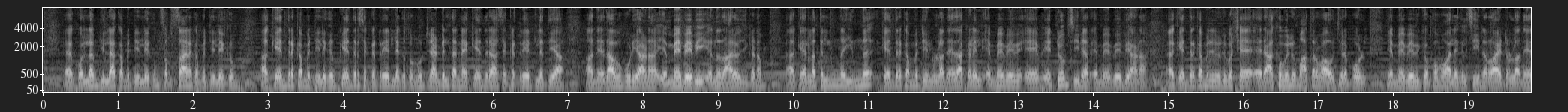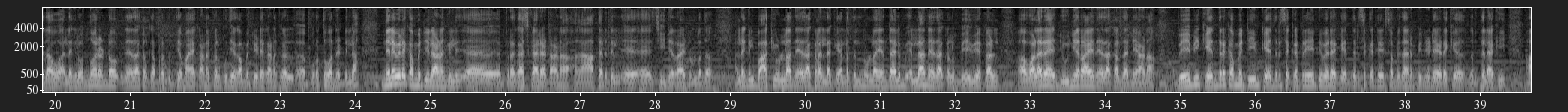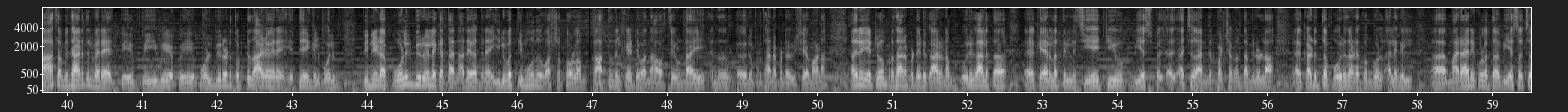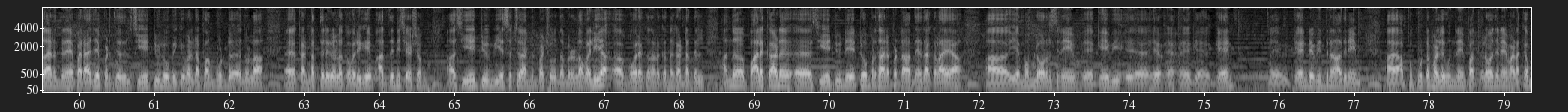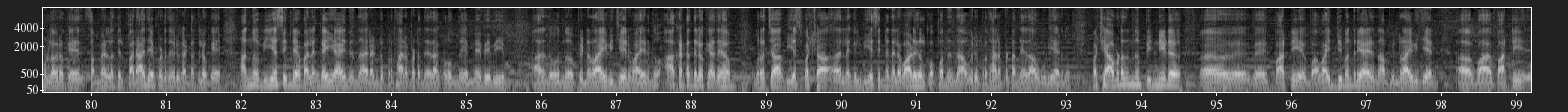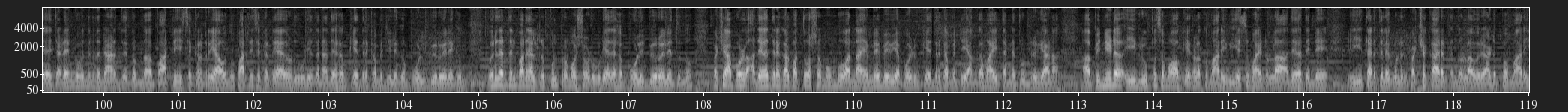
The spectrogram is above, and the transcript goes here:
കൊല്ലം ജില്ലാ കമ്മിറ്റിയിലേക്കും സംസ്ഥാന കമ്മിറ്റിയിലേക്കും കേന്ദ്ര കമ്മിറ്റിയിലേക്കും കേന്ദ്ര സെക്രട്ടേറിയറ്റിലേക്ക് തൊണ്ണൂറ്റി രണ്ടിൽ തന്നെ കേന്ദ്ര സെക്രട്ടേറിയറ്റിലെത്തിയ നേതാവ് കൂടിയാണ് എം എ ബേബി എന്നത് ആലോചിക്കണം. കേരളത്തിൽ നിന്ന് ഇന്ന് കേന്ദ്ര കമ്മിറ്റിയിലുള്ള നേതാക്കളിൽ എം എ ബേബി ഏറ്റവും സീനിയർ എം എ ബേബിയാണ് കേന്ദ്ര കമ്മിറ്റിയിൽ ഒരുപക്ഷെ രാഘവലു മാത്രമാവും. ചിലപ്പോൾ എം എ ബേബിക്കൊപ്പമോ അല്ലെങ്കിൽ സീനിയറോ ആയിട്ടുള്ള നേതാവോ അല്ലെങ്കിൽ ഒന്നോ രണ്ടോ നേതാക്കൾക്ക് അപ്പുറം കൃത്യമായ കണക്കുകൾ പുതിയ കമ്മിറ്റിയുടെ കണക്കുകൾ പുറത്തു വന്നിട്ടില്ല. നിലവിലെ കമ്മിറ്റിയിലാണെങ്കിൽ പ്രകാശ് കാരാട്ടാണ് ആ സീനിയർ ആയിട്ടുള്ളത്. അല്ലെങ്കിൽ ബാക്കിയുള്ള നേതാക്കളല്ല കേരളത്തിൽ നിന്നുള്ള എന്തായാലും എല്ലാ നേതാക്കളും ബേബിയേക്കാൾ വളരെ ജൂനിയറായ നേതാക്കൾ തന്നെയാണ്. ബേബി കേന്ദ്ര കമ്മിറ്റിയും കേന്ദ്ര സെക്രട്ടേറിയറ്റ് വരെ കേന്ദ്ര സെക്രട്ടേറിയറ്റ് സംവിധാനം പിന്നീട് ഇടയ്ക്ക് നിർത്തലാക്കി. ആ സംവിധാനത്തിൽ വരെ പി- പി ബി- ബ്യൂറോയുടെ തൊട്ട് താഴെ വരെ എത്തിയെങ്കിൽ പോലും പിന്നീട് പോളിറ്റ് ബ്യൂറോയിലേക്ക് എത്താൻ അദ്ദേഹത്തിന് ഇരുപത്തിമൂന്ന് വർഷത്തോളം കാത്തു നിൽക്കേണ്ടി വന്ന അവസ്ഥയുണ്ടായി എന്നതും ഒരു പ്രധാനപ്പെട്ട വിഷയമാണ്. അതിന് ഏറ്റവും പ്രധാനപ്പെട്ട ഒരു കാരണം ഒരു കാലത്ത് കേരളത്തിൽ C I T U V S Achuthanandan പക്ഷങ്ങൾ തമ്മിലുള്ള കടുത്ത പോര് നട നടക്കുമ്പോൾ അല്ലെങ്കിൽ മരാരിക്കുളത്ത് വി എസ് അച്യുതാനന്ദനെ പരാജയപ്പെടുത്തിയതിൽ സി എ ടു ലോബിക്ക് വളരെ പങ്കുണ്ട് എന്നുള്ള കണ്ടെത്തലുകളൊക്കെ വരികയും അതിനുശേഷം സി എ ടുവും വി എസ് അച്യുതാനന്ദൻ പക്ഷവും തമ്മിലുള്ള വലിയ പോരൊക്കെ നടക്കുന്ന ഘട്ടത്തിൽ അന്ന് പാലക്കാട് സി എ ടുവിന്റെ ഏറ്റവും പ്രധാനപ്പെട്ട നേതാക്കളായ എം എം ലോറൻസിനെയും കെ വി കെ- കെ രവീന്ദ്രനാഥിനെയും അപ്പുക്കൂട്ടം വള്ളികുന്നിനെയും പത്മലോചനയും അടക്കമുള്ളവരൊക്കെ സമ്മേളനത്തിൽ പരാജയപ്പെടുന്ന ഒരു ഘട്ടത്തിലൊക്കെ അന്ന് വി എസിന്റെ വലങ്കൈയായി നിന്ന രണ്ട് പ്രധാനപ്പെട്ട നേതാക്കൾ ഒന്ന് എം എ ബേബിയും ഒന്ന് പിണറായി വിജയനുമായിരുന്നു. ആ ഘട്ടത്തിലൊക്കെ അദ്ദേഹം ഉറച്ച വി എസ് പക്ഷ അല്ലെങ്കിൽ വി എസിന്റെ നിലപാടുകൾക്കൊപ്പം നിന്ന ഒരു പ്രധാനപ്പെട്ട നേതാവ് കൂടിയായിരുന്നു. പക്ഷേ അവിടെ നിന്ന് പിന്നീട് പാർട്ടി വൈദ്യമന്ത്രിയായിരുന്ന പിണറായി വിജയൻ പാർട്ടി ചടയൻ ഗോവിന്ദൻ നിന്നാണത്തെ തുടർന്ന് പാർട്ടി സെക്രട്ടറി ആവുന്നു പാർട്ടി സെക്രട്ടറി ആയതോടുകൂടി തന്നെ അദ്ദേഹം കേന്ദ്ര കമ്മിറ്റിയിലേക്കും പോളിറ്റ് ബ്യൂറോയിലേക്കും ഒരു തരത്തിൽ പറഞ്ഞാൽ ട്രിപ്പിൾ പ്രൊമോഷനോടുകൂടി അദ്ദേഹം പോളിറ്റ് ബ്യൂറോയിൽ എത്തുന്നു പക്ഷേ അപ്പോൾ അദ്ദേഹത്തിനേക്കാൾ പത്ത് വർഷം മുമ്പ് വന്ന എം എ ബേബി അപ്പോഴും കേന്ദ്ര കമ്മിറ്റി അംഗമായി തന്നെ തുടരുകയാണ്. പിന്നീട് ഈ ഗ്രൂപ്പ് സമവാക്യങ്ങളൊക്കെ മാറി വി എസുമായിട്ടുള്ള അദ്ദേഹത്തിന്റെ ഈ തരത്തിലേക്കുള്ളൊരു പക്ഷക്കാരൻ എന്നുള്ള ഒരു അടുപ്പം മാറി.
